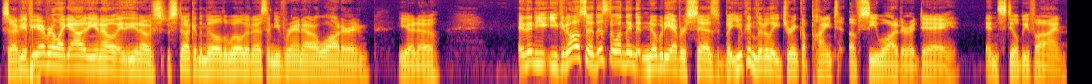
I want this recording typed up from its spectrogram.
So if, if you're ever like out, you know, you know, stuck in the middle of the wilderness and you've ran out of water and, you know, and then you, you can also, this is the one thing that nobody ever says, but you can literally drink a pint of seawater a day and still be fine.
